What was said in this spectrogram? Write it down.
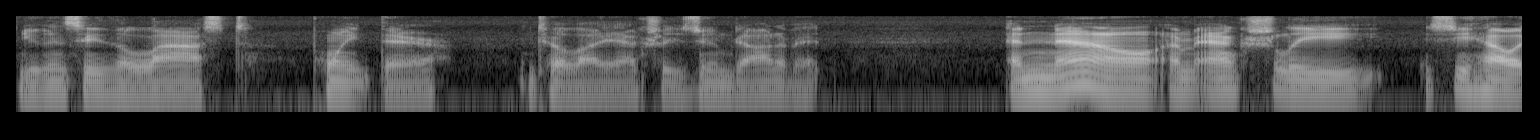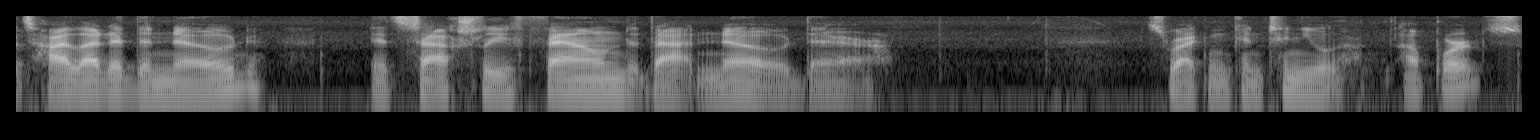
You can see the last point there until I actually zoomed out of it. And now I'm actually, see how it's highlighted the node? It's actually found that node there. So I can continue upwards.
